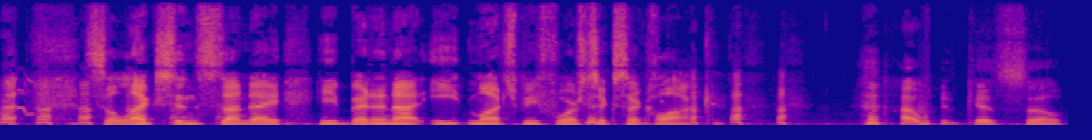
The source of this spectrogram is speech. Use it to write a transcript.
selection Sunday. He better not eat much before six o'clock. I would guess so.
